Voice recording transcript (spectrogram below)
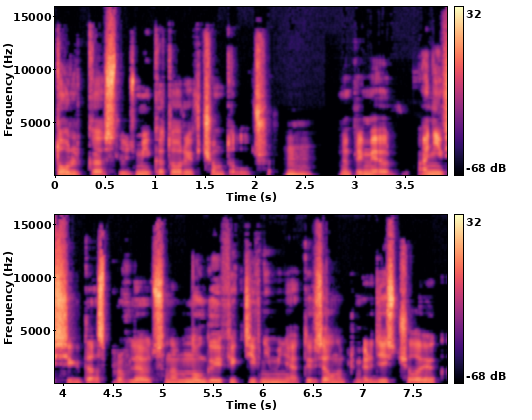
только с людьми, которые в чем-то лучше. Угу. Например, они всегда справляются намного эффективнее меня. Ты взял, например, 10 человек,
